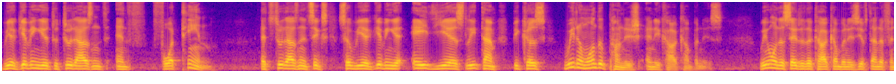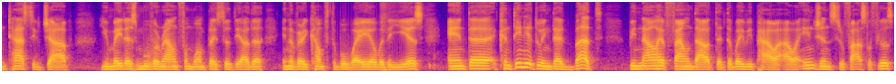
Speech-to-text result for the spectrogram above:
We are giving you to 2014. It's 2006. So we are giving you eight years lead time because we don't want to punish any car companies. We want to say to the car companies, you've done a fantastic job you made us move around from one place to the other in a very comfortable way over the years and uh, continue doing that. But we now have found out that the way we power our engines through fossil fuels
